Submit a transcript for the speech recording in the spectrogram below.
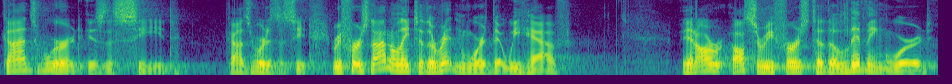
God's Word is the seed. God's Word is the seed. It refers not only to the written Word that we have, it also refers to the living Word,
